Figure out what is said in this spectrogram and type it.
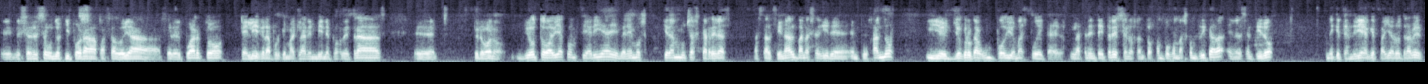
de ser el segundo equipo ahora ha pasado ya a ser el cuarto, peligra porque McLaren viene por detrás. Pero bueno, yo todavía confiaría y veremos, quedan muchas carreras hasta el final, van a seguir eh, empujando y yo, creo que algún podio más puede caer. La 33 se nos antoja un poco más complicada en el sentido de que tendría que fallar otra vez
